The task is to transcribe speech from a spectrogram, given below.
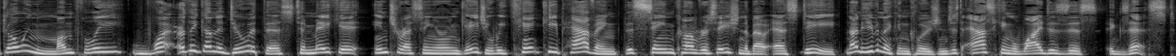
Going monthly, what are they going to do with this to make it interesting or engaging? We can't keep having this same conversation about SD, not even a conclusion, just asking why does this exist?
